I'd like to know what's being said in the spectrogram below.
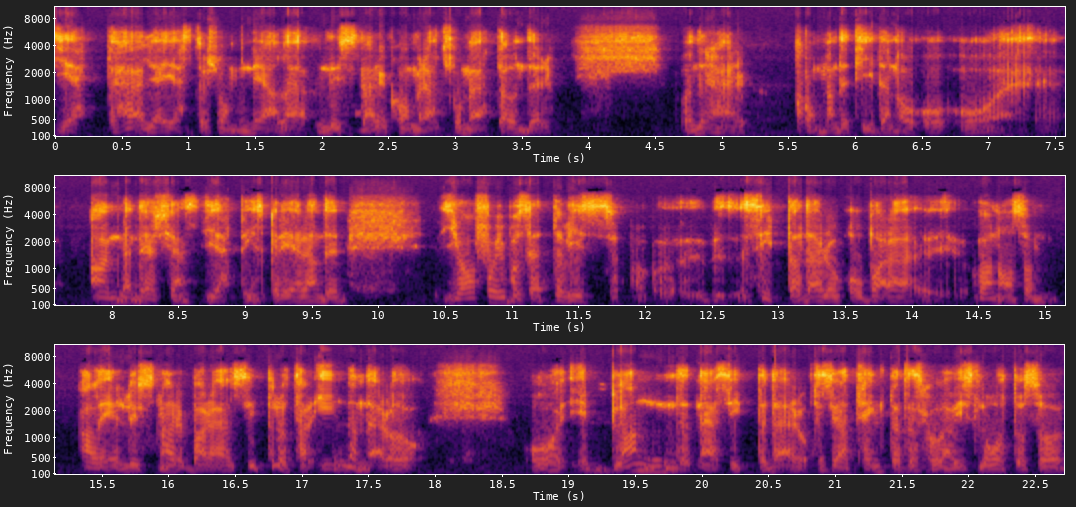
jättehärliga gäster som ni alla lyssnare kommer att få möta under, under den här kommande tiden. Och, och, och, eh, ja, men det känns jätteinspirerande. Jag får ju på sätt och vis eh, sitta där och, och bara vara någon som alla er lyssnare bara sitter och tar in den där. Och, och ibland när jag sitter där och så jag har tänkt att jag ska sjunga en viss låt och så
